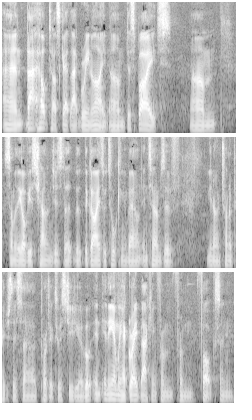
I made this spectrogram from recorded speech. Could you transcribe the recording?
and that helped us get that green light, um, despite um, some of the obvious challenges that the, the guys were talking about in terms of, you know, trying to pitch this uh, project to a studio. But in, in the end, we had great backing from from Fox, and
